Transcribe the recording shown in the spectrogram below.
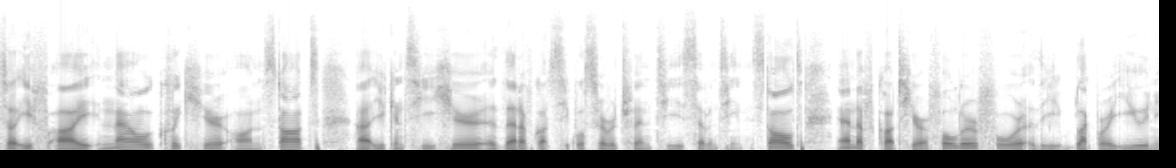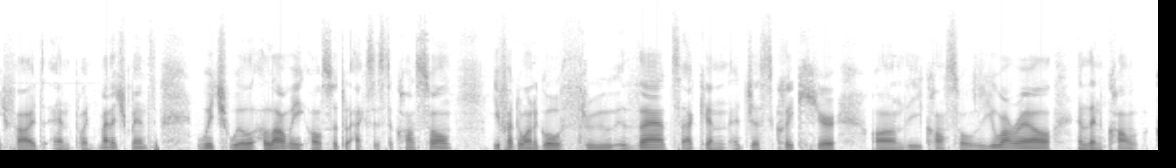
So if I now click here on Start, uh, you can see here that I've got SQL Server 2017 installed, and I've got here a folder for the BlackBerry Unified Endpoint Management, which will allow me also to access the console. If I don't want to go through that, I can just click here on the console URL and then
